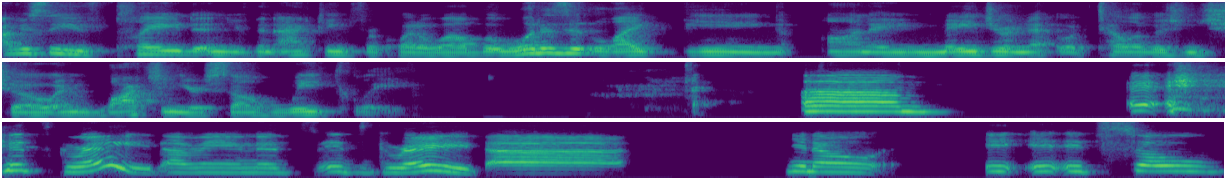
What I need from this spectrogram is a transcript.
obviously you've played and you've been acting for quite a while but what is it like being on a major network television show and watching yourself weekly? Um it, it's great. I mean it's it's great. Uh you know it, it, it's so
